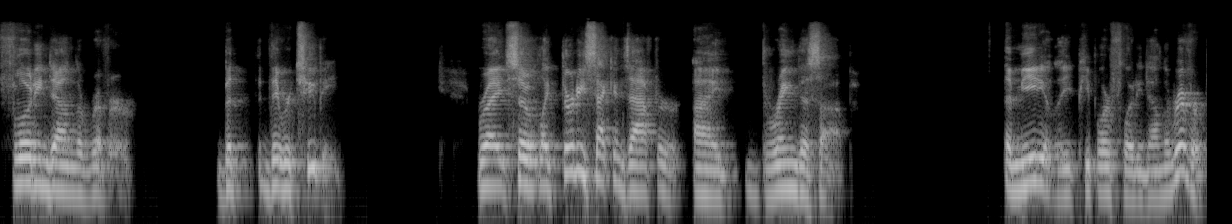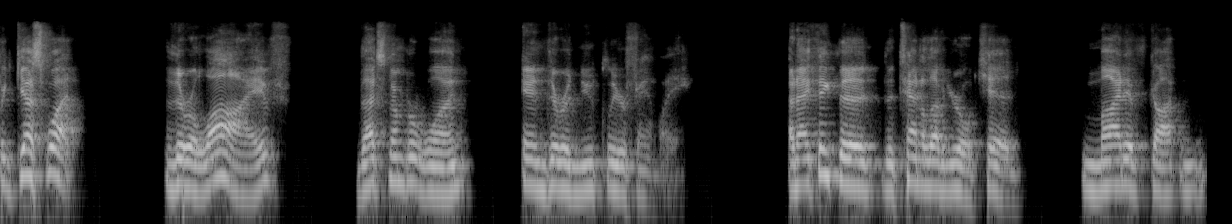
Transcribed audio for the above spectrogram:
floating down the river, but they were tubing. Right. So, like 30 seconds after I bring this up, immediately people are floating down the river. But guess what? They're alive that's number one. And they're a nuclear family. And I think the, the 10, 11 year old kid might have gotten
